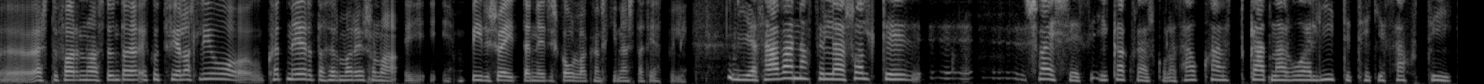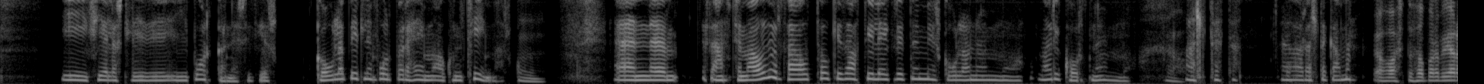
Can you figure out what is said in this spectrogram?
uh, ertu farin að stunda eitthvað félagslíf og hvernig er þetta þegar maður er svona í, í- býr í sveit en er í skóla kannski næsta þéttbíli? Já, það var náttúrulega svolítið eh, svæsið í gagfræðaskóla. Þá gæt maður voða lítið tekið þátt í, í félagsliði í borganesi því að skólabillin fór bara heima á okkur tíma. Sko. Mm. En um, samt sem áður þá tók ég þátt í leikritum í skólanum og var í kórnum og Já. allt þetta. Það var alltaf gaman. Já, varstu þá bara að bjar,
